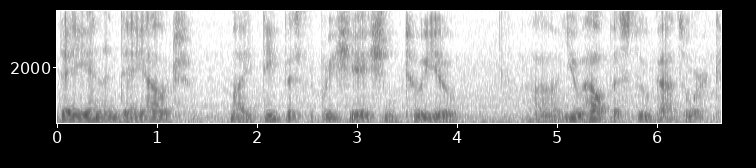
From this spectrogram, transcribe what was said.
day in and day out, my deepest appreciation to you. Uh, you help us do God's work.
